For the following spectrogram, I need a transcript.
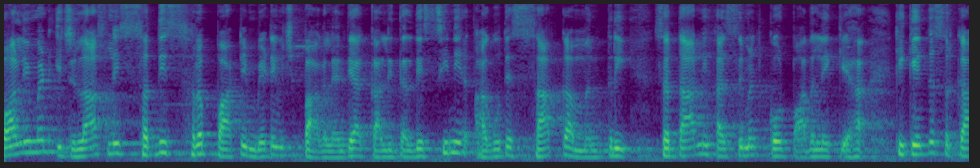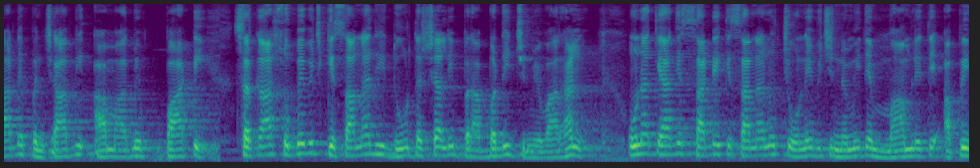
ਪਾਰਲੀਮੈਂਟ ਇਜਲਾਸ ਲਈ ਸੱਦੀ ਸਰਬ ਪਾਰਟੀ ਮੀਟਿੰਗ ਵਿੱਚ ਭਾਗ ਲੈਂਦੇ ਅਕਾਲੀ ਦਲ ਦੇ ਸੀਨੀਅਰ ਆਗੂ ਤੇ ਸਾਬਕਾ ਮੰਤਰੀ ਸਰਦਾਰਨੀ ਹਰਸਿਮਰਤ ਕੌਰ ਬਾਦਲ ਨੇ ਕਿਹਾ ਕਿ ਕੇਂਦਰ ਸਰਕਾਰ ਨੇ ਪੰਜਾਬ ਦੀ ਆਮ ਆਦਮੀ ਪਾਰਟੀ ਸਰਕਾਰ ਸੂਬੇ ਵਿੱਚ ਕਿਸਾਨਾਂ ਦੀ ਦੂਰਦਸ਼ਾ ਲਈ ਬਰਾਬਰ ਦੀ ਜ਼ਿੰਮੇਵਾਰ ਹਨ। ਉਹਨਾਂ ਕਿਹਾ ਕਿ ਸਾਡੇ ਕਿਸਾਨਾਂ ਨੂੰ ਝੋਨੇ ਵਿੱਚ ਨਮੀ ਦੇ ਮਾਮਲੇ ਤੇ ਆਪਣੀ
